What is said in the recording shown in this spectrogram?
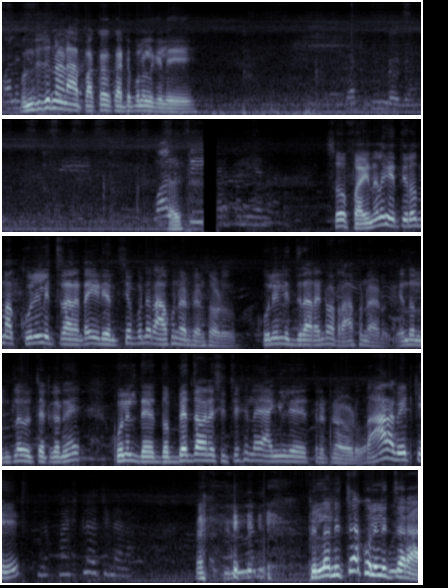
వాళ్ళ ఉంది చూడండి ఆ పక్క కట్టెపుల్లలకి వెళ్ళి సో ఫైనల్గా అయితే ఈరోజు మాకు కూలీలు ఇచ్చారంటే వీడు ఎంత ఉంటే రాకున్నాడు ఫ్రెండ్స్ వాడు. కూలీలు ఇద్దరారంటే వాడు రాకున్నాడు. ఏందో ఇంట్లో వచ్చేట్టుకొని కూలీలు దె- దొబ్బేద్దామనే సిచ్యువేషన్లో యాంగిల్ చేస్తున్నట్టున్నాడు వాడు. రారా బయటికి? పిల్లనిచ్చా కూలీలు ఇచ్చారా?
